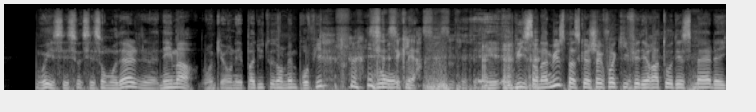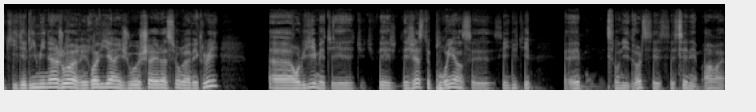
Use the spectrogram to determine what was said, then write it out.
oui, c'est son modèle, Neymar. Donc on n'est pas du tout dans le même profil. C'est clair. Et, et lui, il s'en amuse parce qu'à chaque fois qu'il fait des râteaux, des semelles et qu'il élimine un joueur, il revient, il joue au chat et la souris avec lui. euh, on lui dit, mais tu, fais des gestes pour rien, c'est inutile. Et bon, mais son idole, c'est c'est- c'est Neymar.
